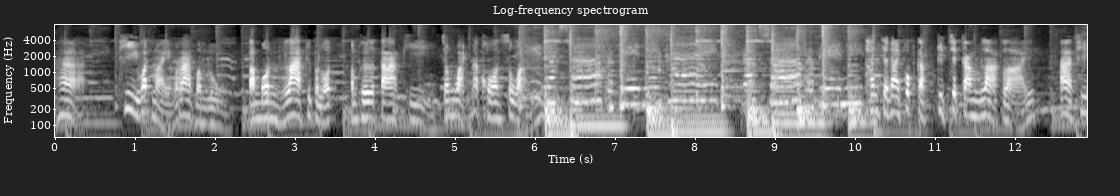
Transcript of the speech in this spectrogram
2565 ที่วัดใหม่ราชบำรุง ตำบลลาดทิพรสอำเภอตาคี จังหวัดนครสวรรค์รักษาประเพณีไทยรักษาประเพณีท่านจะได้พบกับกิจกรรมหลากหลาย อาทิ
